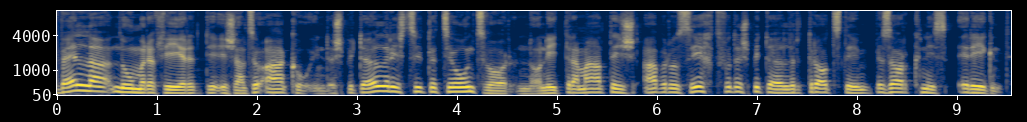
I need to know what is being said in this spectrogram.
Die Welle Nummer 4 die ist also angekommen. In den Spitälern ist die Situation zwar noch nicht dramatisch, aber aus Sicht der Spitäler trotzdem besorgniserregend.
